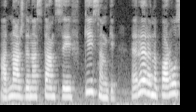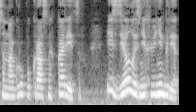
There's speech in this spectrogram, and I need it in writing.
Однажды на станции в Кейсанге Эррера напоролся на группу красных корейцев и сделал из них винегрет.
